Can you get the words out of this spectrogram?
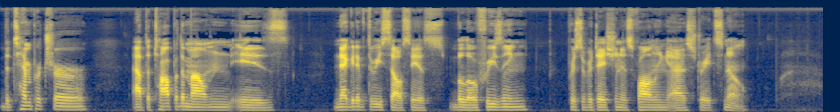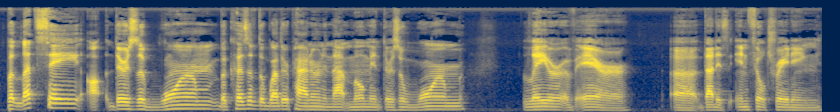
the temperature at the top of the mountain is negative 3 Celsius below freezing. Precipitation is falling as straight snow. But let's say uh, there's a warm, because of the weather pattern in that moment, there's a warm layer of air uh, that is infiltrating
